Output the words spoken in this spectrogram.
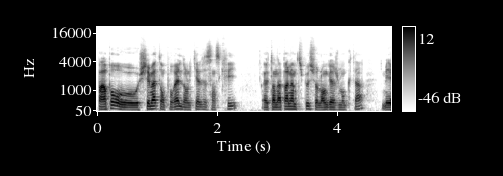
Par rapport au schéma temporel dans lequel ça s'inscrit, euh, tu en as parlé un petit peu sur l'engagement que tu as, mais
